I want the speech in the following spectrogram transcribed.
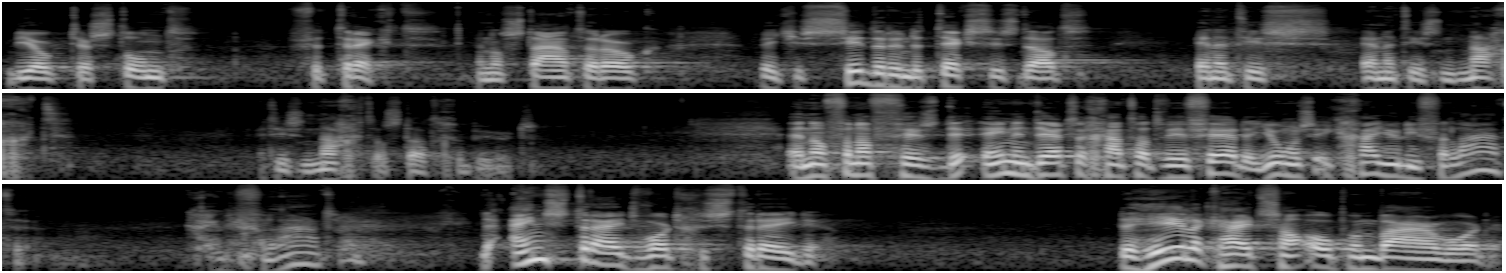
die ook terstond vertrekt. En dan staat er ook, een beetje sidderende tekst is dat, en het is, en het is nacht. Het is nacht als dat gebeurt. En dan vanaf vers 31 gaat dat weer verder. Jongens, ik ga jullie verlaten. Ik ga jullie verlaten. De eindstrijd wordt gestreden. De heerlijkheid zal openbaar worden.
